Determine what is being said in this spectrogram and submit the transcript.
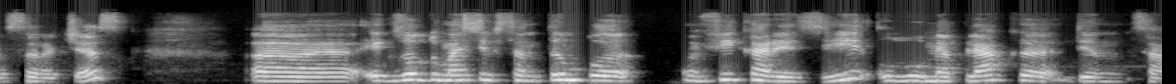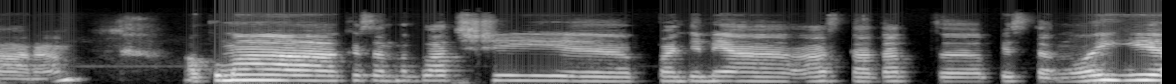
sărăcesc. Exodul masiv se întâmplă în fiecare zi, lumea pleacă din țară. Acum că s-a întâmplat și pandemia asta a dat peste noi,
